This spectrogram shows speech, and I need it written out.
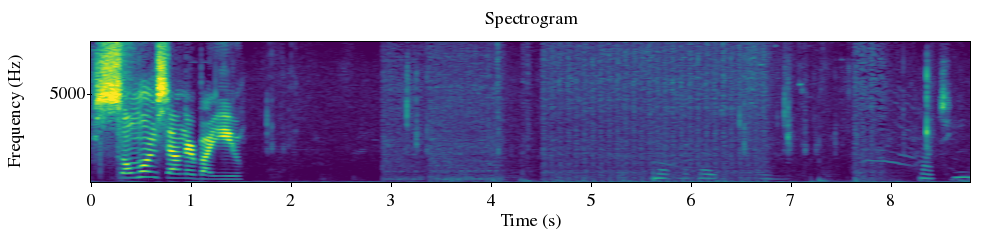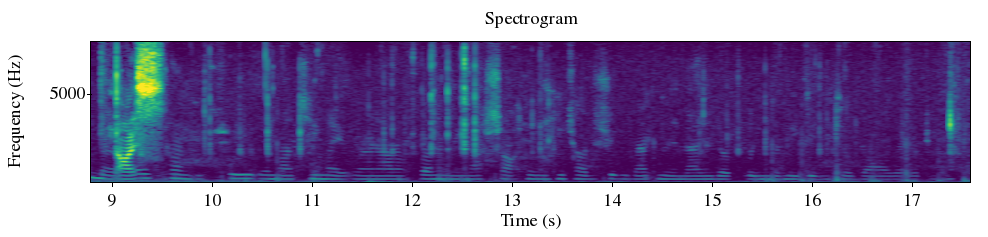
someone's down there by you. No, because um, my teammate Nice. I was trying to shoot and my teammate ran out in front of me and I shot him and he tried to shoot me back and then that ended up leading to me getting killed by a team.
